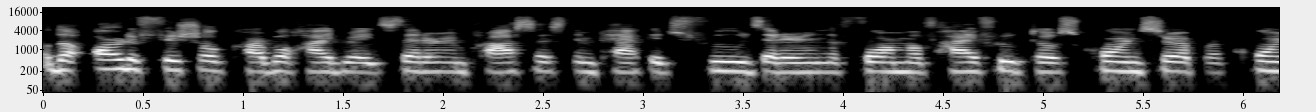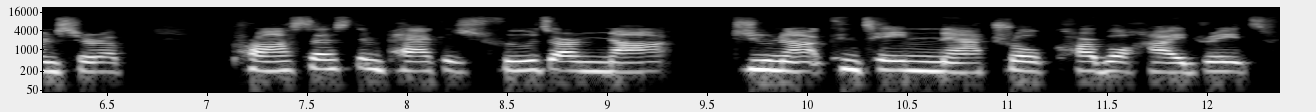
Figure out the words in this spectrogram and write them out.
the artificial carbohydrates that are in processed and packaged foods that are in the form of high fructose corn syrup or corn syrup. Processed and packaged foods are not do not contain natural carbohydrates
